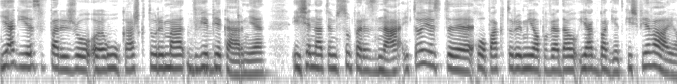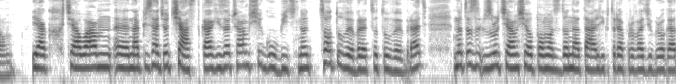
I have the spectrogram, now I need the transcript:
Jak jest w Paryżu e, Łukasz, który ma dwie piekarnie i się na tym super zna. I to jest e, chłopak, który mi opowiadał, jak bagietki śpiewają. Jak chciałam e, napisać o ciastkach i zaczęłam się gubić, no co tu wybrać, co tu wybrać, no to zwróciłam się o pomoc do Natalii, która prowadzi bloga,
